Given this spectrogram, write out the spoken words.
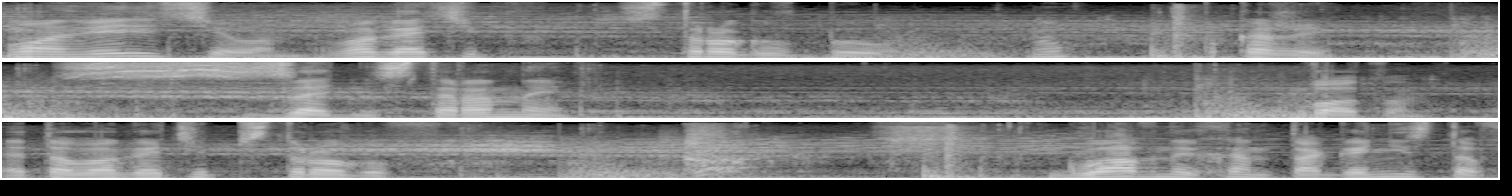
Вон, видите, вон, логотип Строгов был. Ну, покажи. С задней стороны. Вот он. Это логотип Строгов. Главных антагонистов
